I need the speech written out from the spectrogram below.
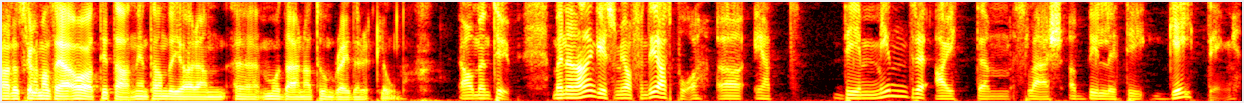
Ja, då skulle man säga, ja, titta, Nintendo gör en uh, moderna Tomb Raider-klon. Ja, men typ. Men en annan grej som jag har funderat på uh, är att det är mindre item slash ability gating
